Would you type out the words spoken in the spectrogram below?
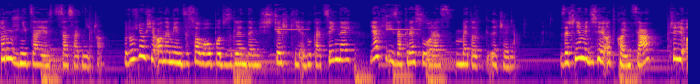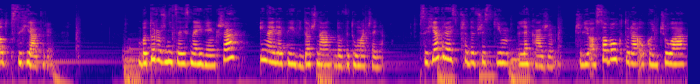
to różnica jest zasadnicza. Różnią się one między sobą pod względem ścieżki edukacyjnej, jak i zakresu oraz metod leczenia. Zaczniemy dzisiaj od końca, czyli od psychiatry, bo tu różnica jest największa i najlepiej widoczna do wytłumaczenia. Psychiatra jest przede wszystkim lekarzem, czyli osobą, która ukończyła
